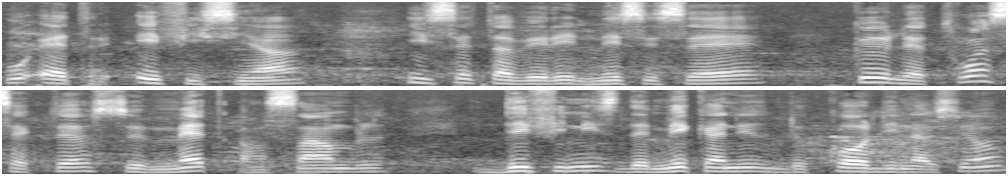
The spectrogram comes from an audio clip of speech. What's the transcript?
pour être efficient, il s'est avéré nécessaire que les trois secteurs se mettent ensemble, définissent des mécanismes de coordination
